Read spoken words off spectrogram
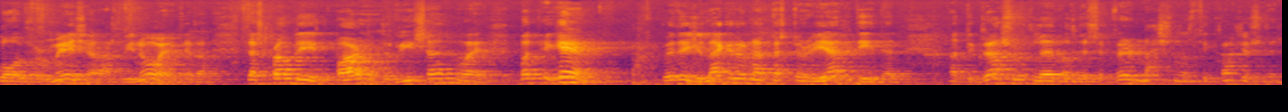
flow of information as we know it. You know. That's probably part of the reason why. But again, whether you like it or not, that's the reality that at the grassroots level, there's a very nationalistic consciousness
